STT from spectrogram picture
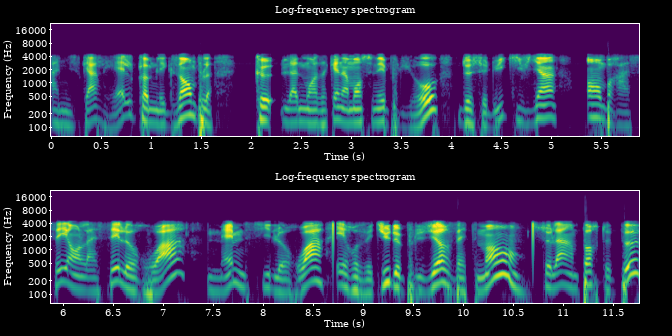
Aniskar, Leel, comme l'exemple que l'Admoazaken a mentionné plus haut, de celui qui vient embrasser, enlacer le roi, même si le roi est revêtu de plusieurs vêtements. Cela importe peu,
